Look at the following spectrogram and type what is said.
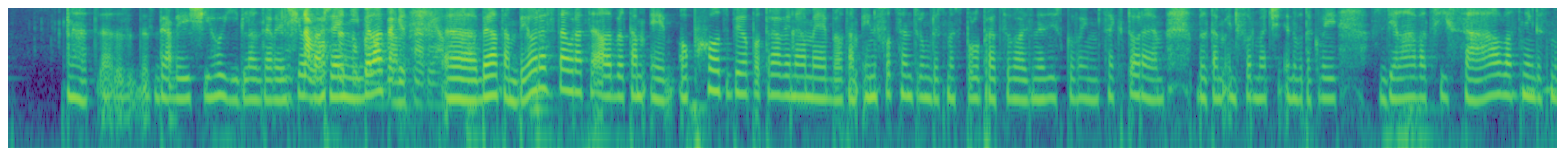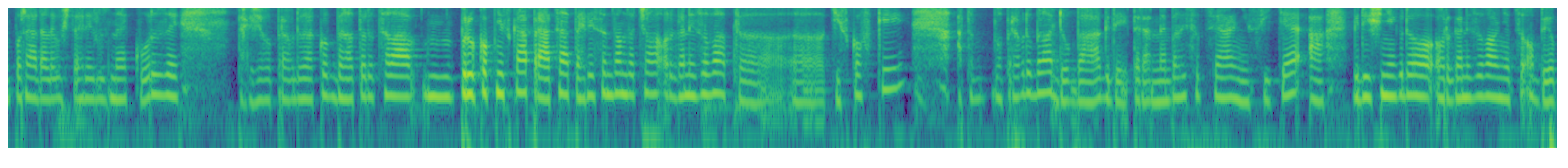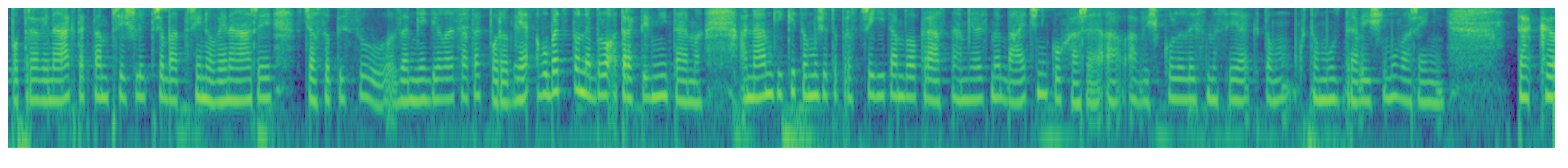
zdravějšího jídla, zdravějšího vaření. Byla tam, eh, byla tam biorestaurace, ale byl tam i obchod s biopotravinami, byl tam infocentrum, kde jsme spolupracovali s neziskovým sektorem, byl tam informační, nebo takový vzdělávací sál, vlastně, kde jsme pořádali už tehdy různé kurzy. Takže opravdu jako byla to docela mm, průkopnická práce a tehdy jsem tam začala organizovat uh, tiskovky. A to opravdu byla doba, kdy teda nebyly sociální sítě a když někdo organizoval něco o biopotravinách, tak tam přišli třeba tři novináři z časopisu Zemědělec a tak podobně. A vůbec to nebylo atraktivní téma. A nám díky tomu, že to prostředí tam bylo krásné, měli jsme báječní kuchaře a, a vyškolili jsme si je k tomu, k tomu zdravějšímu vaření, tak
